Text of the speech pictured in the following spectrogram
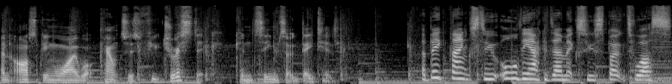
and asking why what counts as futuristic can seem so dated. A big thanks to all the academics who spoke to us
